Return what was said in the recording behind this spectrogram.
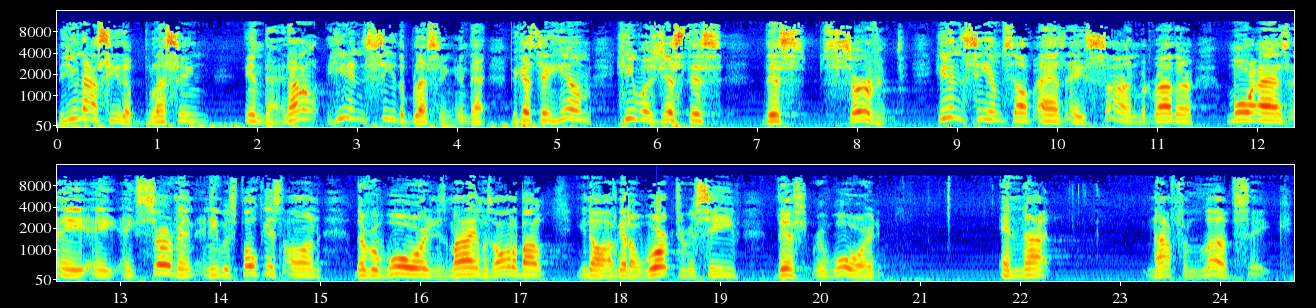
do you not see the blessing in that. And I don't, he didn't see the blessing in that because to him, he was just this, this servant. He didn't see himself as a son, but rather more as a, a, a servant and he was focused on the reward and his mind was all about you know, I've got to work to receive this reward and not, not for love's sake.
